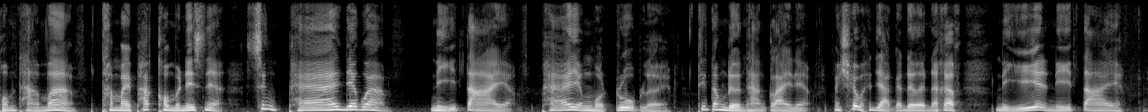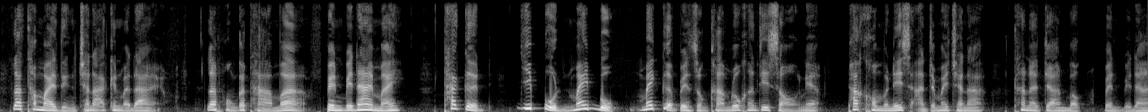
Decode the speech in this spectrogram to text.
ผมถามว่าทำไมพรรคคอมมิวนิสต์เนี่ยซึ่งแพ้เรียกว่าหนีตายอะแพ้ยังหมดรูปเลย ที่ต้องเดินทางไกลเนี่ยไม่ใช่ว่าอยากจะเดินนะครับ หนีหนีตาย แล้วทำไมถึงชนะขึ้นมาได้ แล้วผมก็ถามว่าเป็นไปได้ไหม ถ้าเกิด ญี่ปุ่นไม่บุกไม่เกิดเป็นสงครามโลกครั้งที่สองเนี่ยพรรคคอมมิวนิสต์อาจจะไม่ชนะ ท่านอาจารย์บอกเป็นไปได้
